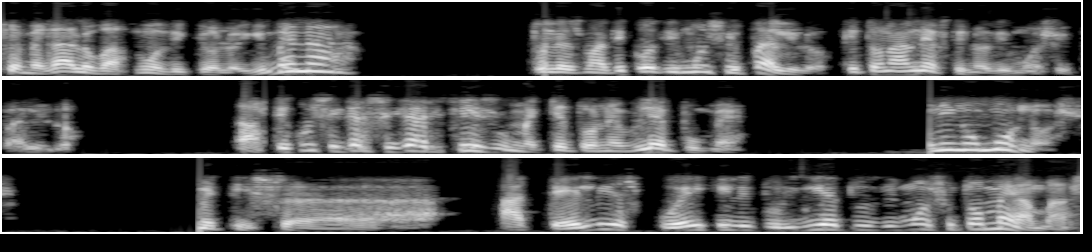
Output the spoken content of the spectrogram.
σε μεγάλο βαθμό δικαιολογημένα τον λεσματικό δημόσιο υπάλληλο και τον ανεύθυνο δημόσιο υπάλληλο. Αυτοί σιγά σιγά αρχίζουμε και τον ευλέπουμε. Δεν είναι ο μόνος. Με τις α, ατέλειες που έχει η λειτουργία του δημόσιου τομέα μας.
